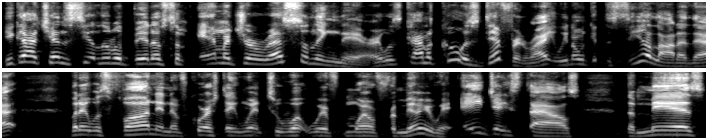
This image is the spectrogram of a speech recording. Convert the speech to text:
You got a chance to see a little bit of some amateur wrestling there. It was kind of cool. It's different, right? We don't get to see a lot of that, but it was fun. And of course, they went to what we're more familiar with: AJ Styles, The Miz,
